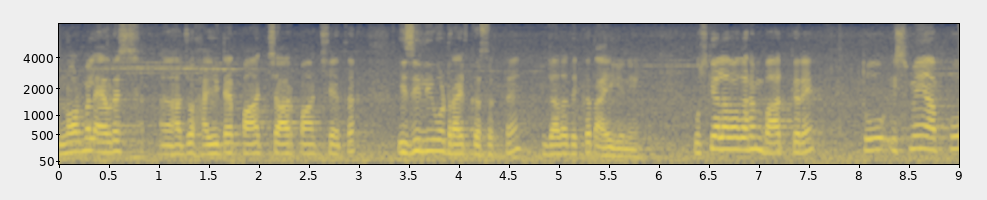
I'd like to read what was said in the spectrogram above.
नॉर्मल एवरेज जो हाइट है पाँच, चार, पाँच छः तक इजीली वो ड्राइव कर सकते हैं, ज़्यादा दिक्कत आएगी नहीं। उसके अलावा अगर हम बात करें तो इसमें आपको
